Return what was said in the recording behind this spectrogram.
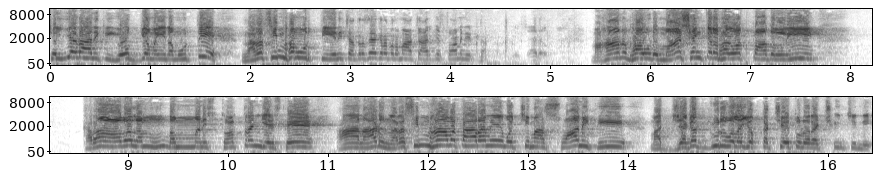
చెయ్యడానికి యోగ్యమైన మూర్తి నరసింహమూర్తి అని చంద్రశేఖర పరమాచార్య స్వామి నిర్ధారణ చేశారు. మహానుభావుడు మా శంకర భగవత్పాదుల్ని కరావలంబం అని స్తోత్రం చేస్తే ఆనాడు నరసింహావతారమే వచ్చి మా స్వామికి మా జగద్గురువుల యొక్క చేతులు రక్షించింది.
